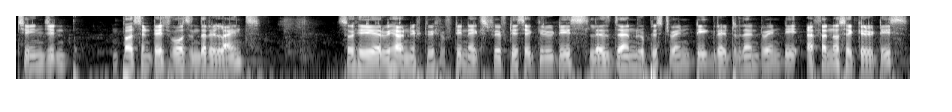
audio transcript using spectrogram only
change in percentage was in the reliance. So here we have nifty 50 next 50 securities less than rupees 20 greater than 20 fno securities.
